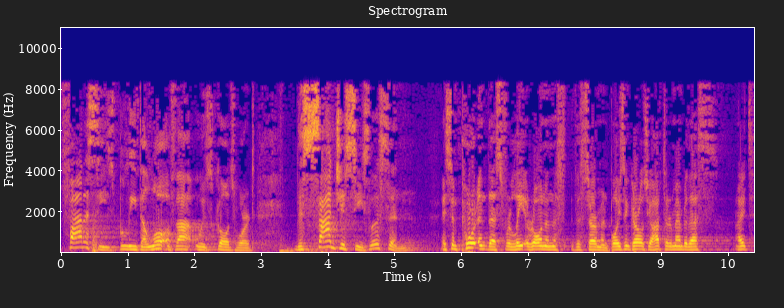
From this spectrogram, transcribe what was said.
Pharisees believed a lot of that was God's Word. The Sadducees, listen, it's important this for later on in the, the sermon. Boys and girls, you have to remember this, right?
